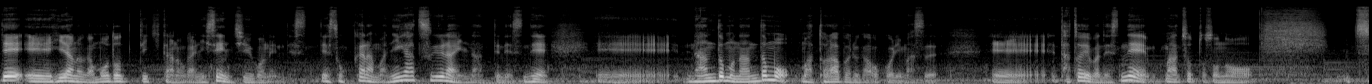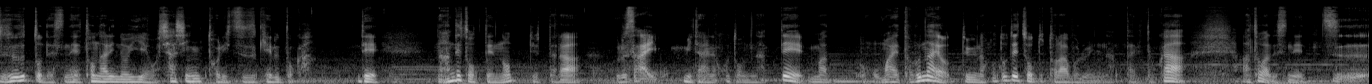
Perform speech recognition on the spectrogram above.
で、えー、平野が戻ってきたのが2015年です。でそこからまあ2月ぐらいになってですね、えー、何度も何度もまあトラブルが起こります、えー、例えばですねまあちょっとそのずっとですね隣の家を写真撮り続けるとか。でなんで撮ってんの？って言ったらうるさいみたいなことになって、まあ、お前取るなよというようなことでちょっとトラブルになったりとかあとはですねず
